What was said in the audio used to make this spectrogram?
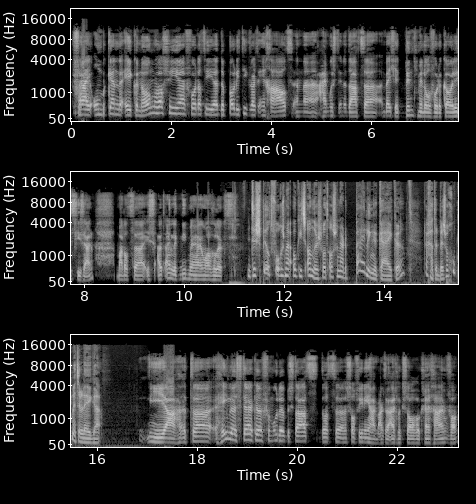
vrij onbekende econoom was hij uh, voordat hij uh, de politiek werd ingehaald. En uh, hij moest inderdaad een beetje het bindmiddel voor de coalitie zijn. Maar dat is uiteindelijk niet meer helemaal gelukt. Er speelt volgens mij ook iets anders. Want als we naar de peilingen kijken, daar gaat het best wel goed met de Lega. Ja, het uh, hele sterke vermoeden bestaat dat uh, Salvini, hij maakt er eigenlijk zelf ook geen geheim van,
